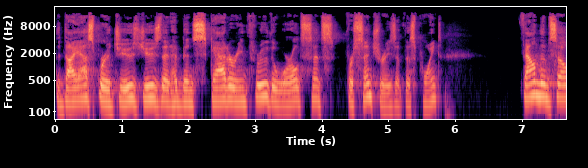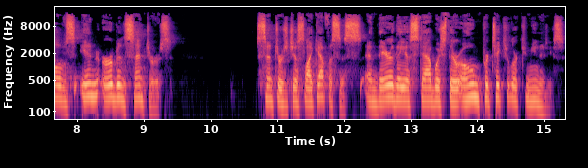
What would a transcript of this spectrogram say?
the diaspora Jews, Jews that had been scattering through the world since for centuries at this point, found themselves in urban centers, centers just like Ephesus, and there they established their own particular communities.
